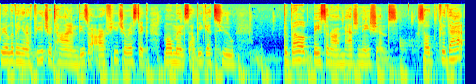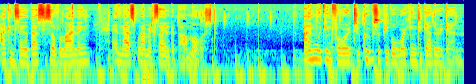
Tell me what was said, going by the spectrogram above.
We are living in a future time. These are our futuristic moments that we get to develop based on our imaginations. So, for that, I can say that that's the silver lining, and that's what I'm excited about most. I'm looking forward to groups of people working together again,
